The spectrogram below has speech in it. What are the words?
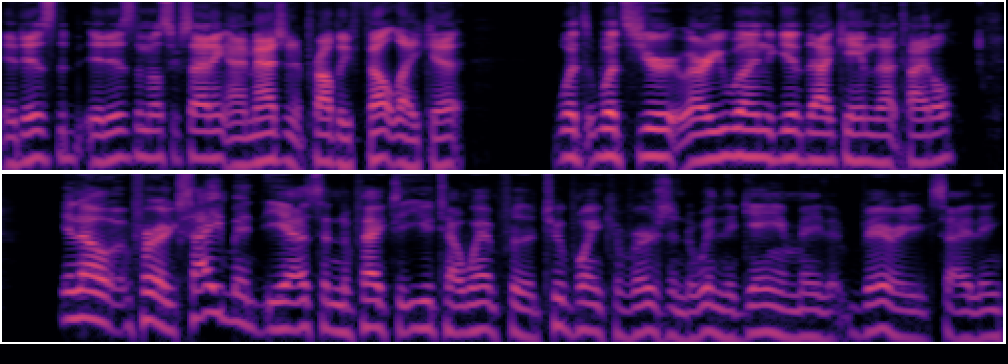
it is the it is the most exciting. I imagine it probably felt like it. What's what's your are you willing to give that game that title? You know, for excitement, yes, and the fact that Utah went for the two point conversion to win the game made it very exciting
